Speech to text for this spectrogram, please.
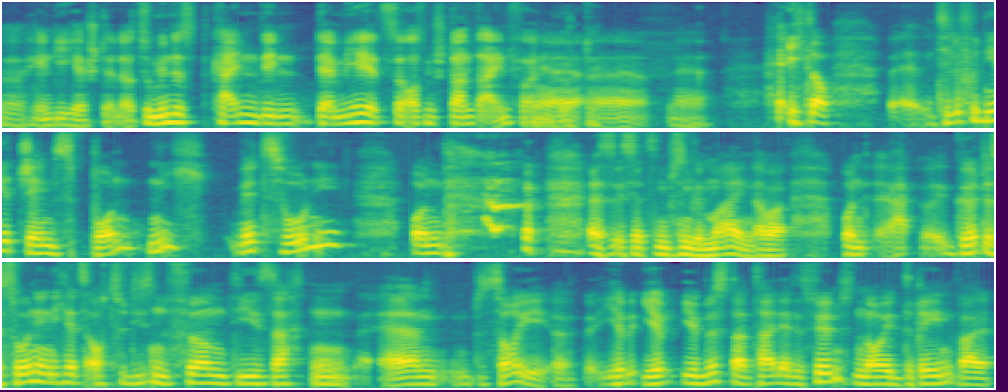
ja. äh, Handyhersteller. Zumindest keinen, den, der mir jetzt so aus dem Stand einfallen ja, würde. Ja, ja, ja. Ich glaube, äh, telefoniert James Bond nicht mit Sony? Und es ist jetzt ein bisschen gemein, aber und äh, gehörte Sony nicht jetzt auch zu diesen Firmen, die sagten, ähm, sorry, äh, ihr, ihr, ihr, müsst da Teile des Films neu drehen, weil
